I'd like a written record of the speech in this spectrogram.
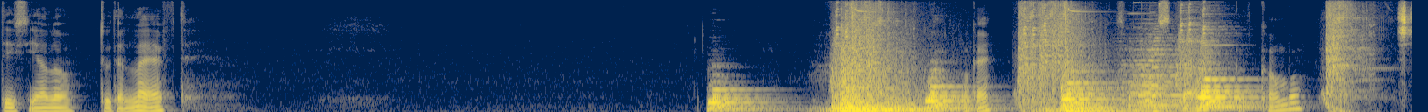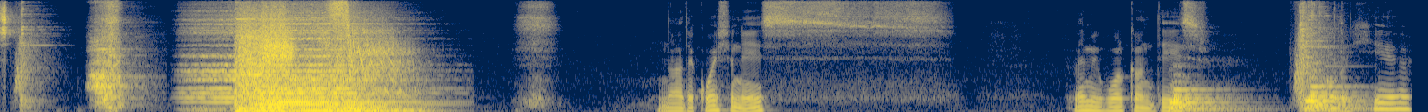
this yellow to the left. Okay. So start. Good combo. Now the question is, let me work on this over here.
